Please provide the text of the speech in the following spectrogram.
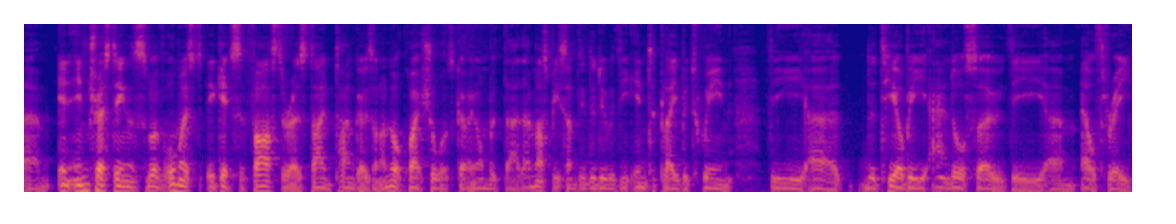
um, interesting sort of almost it gets faster as time time goes on. I'm not quite sure what's going on with that. That must be something to do with the interplay between the uh, the TLB and also the um, L3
